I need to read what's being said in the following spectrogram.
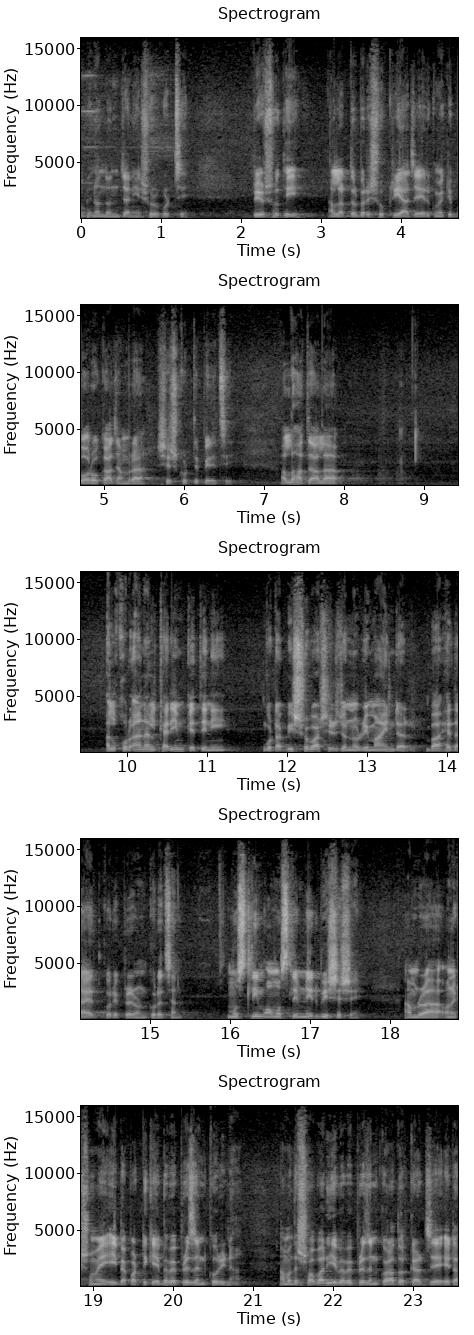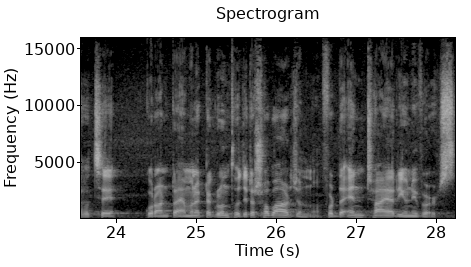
অভিনন্দন জানিয়ে শুরু করছি। প্রিয় সুধী আল্লাহর দরবারে শুক্রিয়া যে এরকম একটি বড় কাজ আমরা শেষ করতে পেরেছি। আল্লাহ তাআলা আল কোরআন আল করিমকে তিনি গোটা বিশ্ববাসীর জন্য রিমাইন্ডার বা হেদায়েত করে প্রেরণ করেছেন। মুসলিম, অমুসলিম নির্বিশেষে আমরা অনেক সময় এই ব্যাপারটিকে এভাবে প্রেজেন্ট করি না। আমাদের সবারই এভাবে প্রেজেন্ট করা দরকার যে এটা হচ্ছে কোরআনটা এমন একটা গ্রন্থ যেটা সবার জন্য for the entire universe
